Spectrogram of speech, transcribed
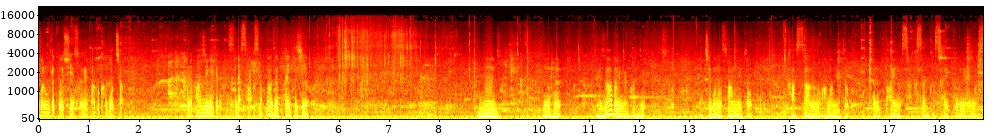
これも結構美味しいんですよね。あとかぼちゃ。これ初めてなんです。ねサクサクなんですよパイ生地が。うん。おいしい。デザートみたいな感じ。いちごの酸味とカスタードの甘みとこのパイのサクサクが最高に合います。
